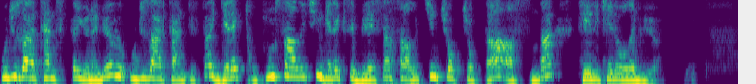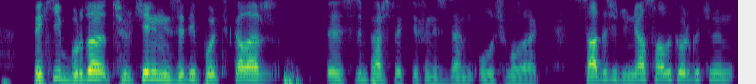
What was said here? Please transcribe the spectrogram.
ucuz alternatiflere yöneliyor ve ucuz alternatifler gerek toplum sağlığı için gerekse bireysel sağlık için çok çok daha aslında tehlikeli olabiliyor. Peki burada Türkiye'nin izlediği politikalar e, sizin perspektifinizden oluşum olarak sadece Dünya Sağlık Örgütü'nün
